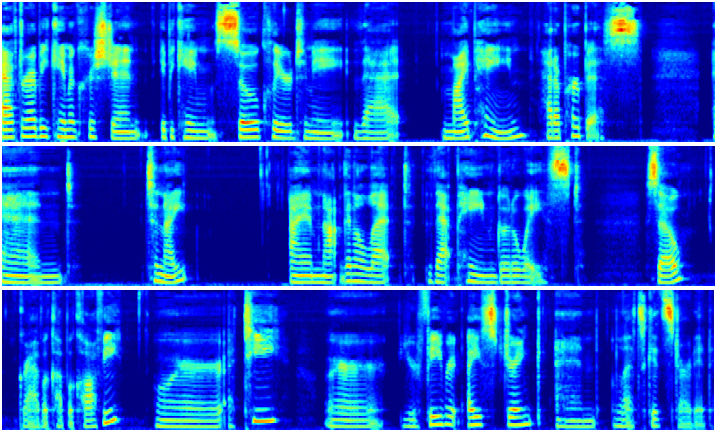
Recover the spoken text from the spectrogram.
After I became a Christian, it became so clear to me that my pain had a purpose. And tonight, I am not going to let that pain go to waste. So, grab a cup of coffee or a tea or your favorite iced drink and let's get started.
